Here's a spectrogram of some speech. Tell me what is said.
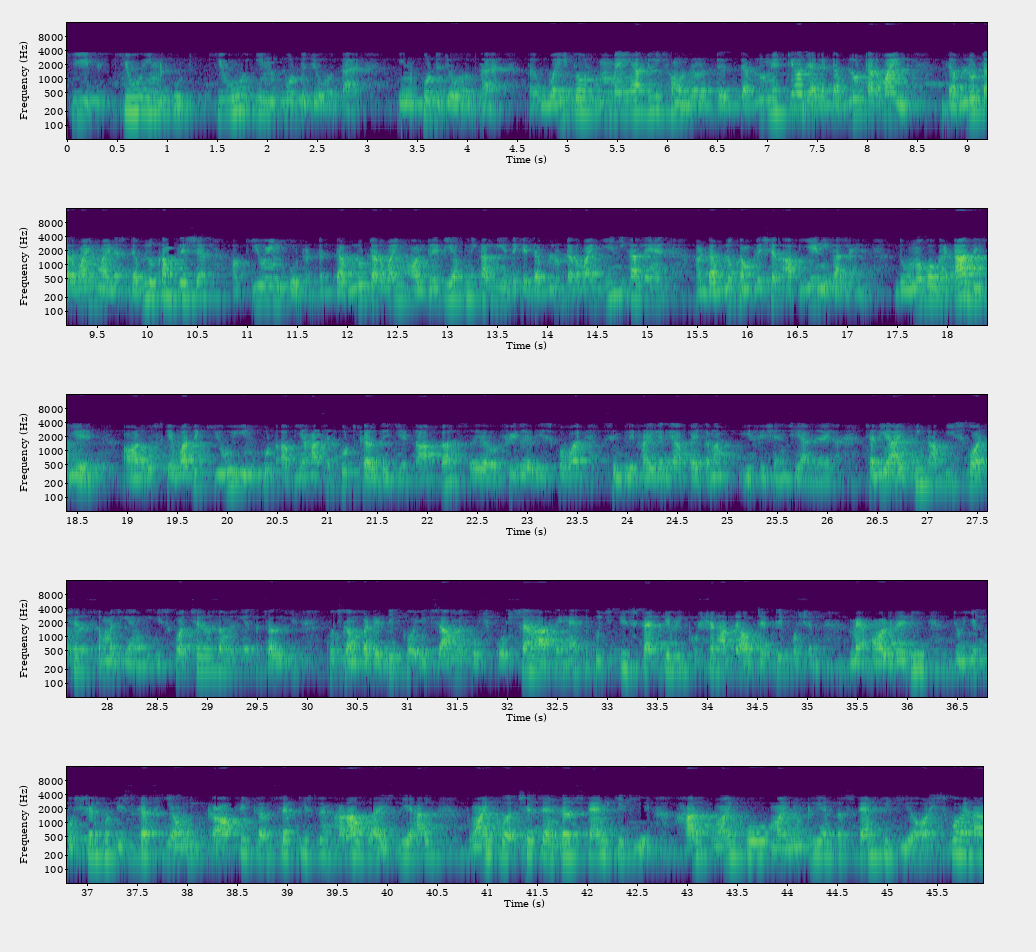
heat Q input Q input जो होता है। इनपुट जो होता है तो वही तो मैं यहाँ पे लिखा हूँ डब्लू नेट क्या हो जाएगा? W turbine W turbine minus W compressor और Q input W turbine already आप निकालनी है। देखिए डब्लू टर्बाइन ये निकाले हैं और डब्लू कंप्रेसर आप ये निकाले हैं। दोनों को घटा दीजिए और उसके बाद क्यू इनपुट आप यहाँ से पुट कर दीजिए तो आपका फिर इसको सिंप्लीफाई करके आपका इतना इफिशियंसी आ जाएगा। चलिए आई थिंक आप इसको अच्छे से समझ गए होंगे। इसको अच्छे से समझ गए तो चलिए, कुछ कंपिटेटिव को एग्ज़ाम में कुछ क्वेश्चन आते हैं तो कुछ टाइप के भी क्वेश्चन आते हैं ऑब्जेक्टिव क्वेश्चन मैं ऑलरेडी जो ये क्वेश्चन को डिस्कस किया हूँ, काफ़ी कंसेप्ट इसमें भरा हुआ है, इसलिए हर पॉइंट को अच्छे से अंडरस्टैंड कीजिए, हर पॉइंट को माइन्यूटली अंडरस्टैंड कीजिए और इसको है ना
